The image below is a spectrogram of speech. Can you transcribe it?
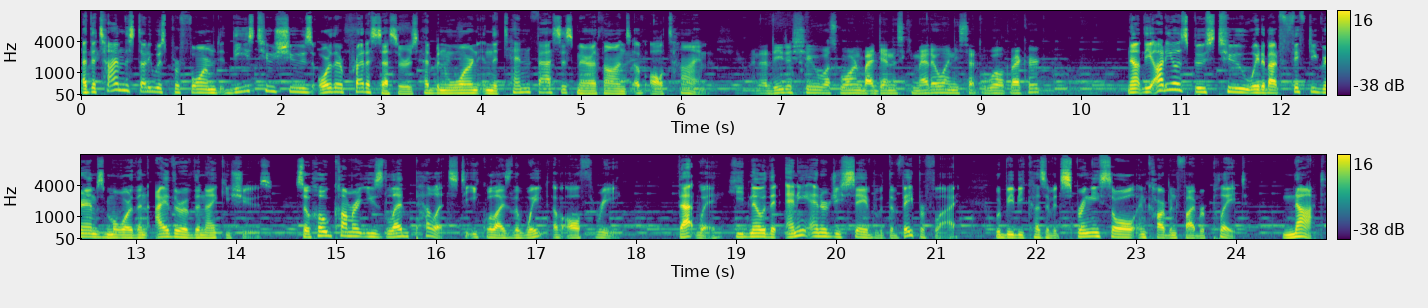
At the time the study was performed, these two shoes or their predecessors had been worn in the 10 fastest marathons of all time. An Adidas shoe was worn by Dennis Kimetto and he set the world record. Now, the Adios Boost 2 weighed about 50 grams more than either of the Nike shoes, so Hoogkamer used lead pellets to equalize the weight of all three. That way, he'd know that any energy saved with the Vaporfly would be because of its springy sole and carbon fiber plate, not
